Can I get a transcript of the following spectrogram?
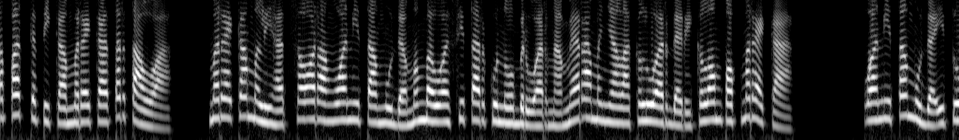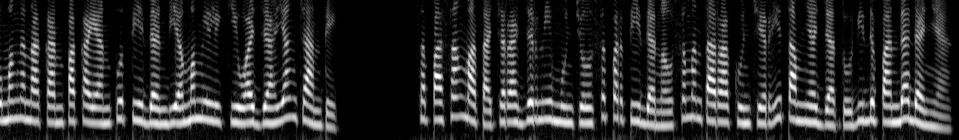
tepat ketika mereka tertawa, mereka melihat seorang wanita muda membawa sitar kuno berwarna merah menyala keluar dari kelompok mereka. Wanita muda itu mengenakan pakaian putih dan dia memiliki wajah yang cantik. Sepasang mata cerah jernih muncul seperti danau sementara kuncir hitamnya jatuh di depan dadanya.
